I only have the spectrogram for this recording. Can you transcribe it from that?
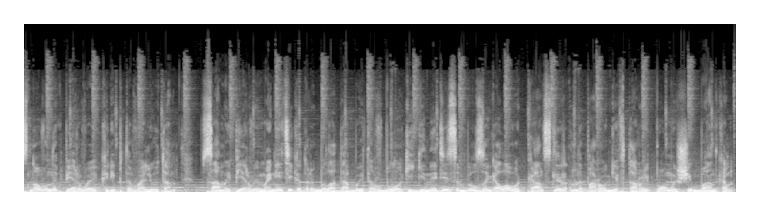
основана первая криптовалюта. В самой первой монете, которая была добыта в блоке Генетиса, был заголовок «Канцлер на пороге второй помощи банкам».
